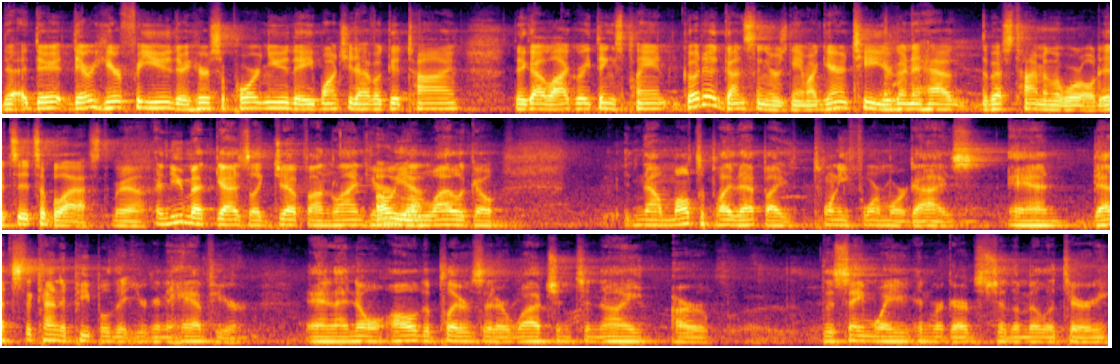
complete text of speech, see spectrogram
They're, they're- here for you. They're here supporting you. They want you to have a good time. They got a lot of great things planned. Go to a Gunslingers game. I guarantee you, you're going to have the best time in the world. It's it's a blast. Yeah, and you met guys like Jeff online here Oh, a yeah. little while ago. Now multiply that by 24 more guys, and that's the kind of people that you're going to have here. And I know all the players that are watching tonight are the same way in regards to the military.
